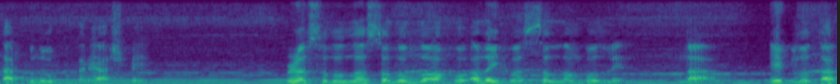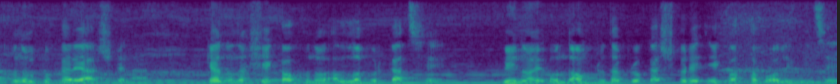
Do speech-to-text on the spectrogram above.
তার কোনো উপকারে আসবে? রাসূলুল্লাহ সাল্লাহ আলাইহাসাল্লাম বললেন, না, এগুলো তার কোনো উপকারে আসবে না, কেননা সে কখনো আল্লাহর কাছে বিনয় ও নম্রতা প্রকাশ করে এ কথা বলেনি যে,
